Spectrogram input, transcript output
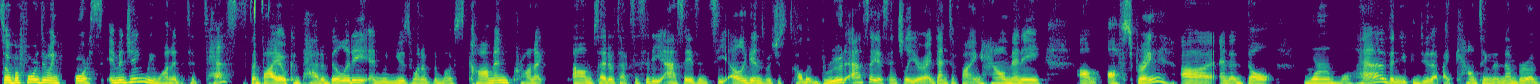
So before doing force imaging, we wanted to test the biocompatibility, and we use one of the most common chronic um, cytotoxicity assays in C. elegans, which is called a brood assay. Essentially, you're identifying how many um, offspring uh, an adult worm will have, and you can do that by counting the number of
